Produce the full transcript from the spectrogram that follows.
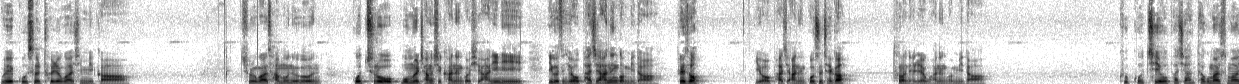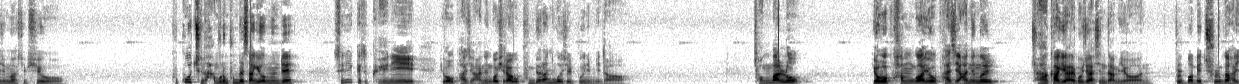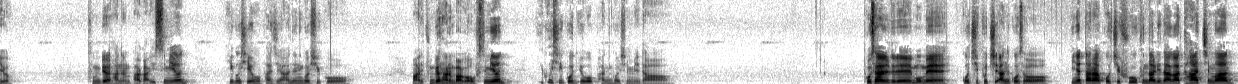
왜 꽃을 털려고 하십니까? 출가 사무는 꽃으로 몸을 장식하는 것이 아니니 이것은 여업하지 않은 겁니다. 그래서 여업하지 않은 꽃을 제가 털어내려고 하는 겁니다. 그 꽃이 여업하지 않다고 말씀하지 마십시오. 그 꽃은 아무런 분별상이 없는데 스님께서 괜히 여업하지 않은 것이라고 분별하는 것일 뿐입니다. 정말로 여법함과 여법하지 않음을 정확하게 알고자 하신다면 불법에 출가하여 분별하는 바가 있으면 이것이 여법하지 않은 것이고 만약 분별하는 바가 없으면 이것이 곧 여법한 것입니다. 보살들의 몸에 꽃이 붙지 않고서 인연 따라 꽃이 훅 흩날리다가 닿았지만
